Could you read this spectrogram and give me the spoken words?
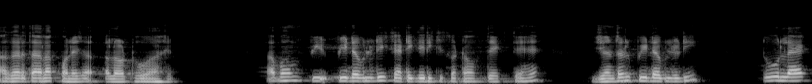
Agartala college allot हुआ है। अब हम पी डब्ल्यू डी कैटेगरी की कट ऑफ़ देखते हैं। General P W D two lakh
